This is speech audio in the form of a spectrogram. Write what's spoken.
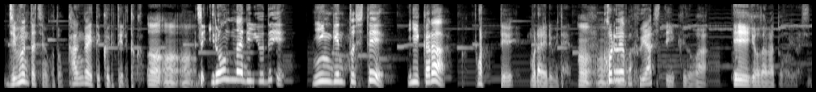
自分たちのことを考えてくれてるとか、うんうんうん。いろんな理由で人間としていいから買ってもらえるみたいな。うんうんうんこれをやっぱ増やしていくのが営業だなと思いました。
